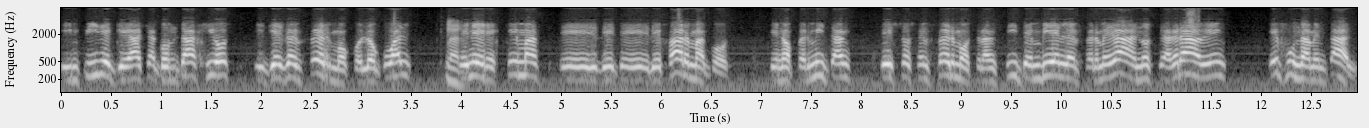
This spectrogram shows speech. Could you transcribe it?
impide que haya contagios y que haya enfermos, con lo cual tener esquemas de, fármacos que nos permitan que esos enfermos transiten bien la enfermedad, no se agraven, es fundamental.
